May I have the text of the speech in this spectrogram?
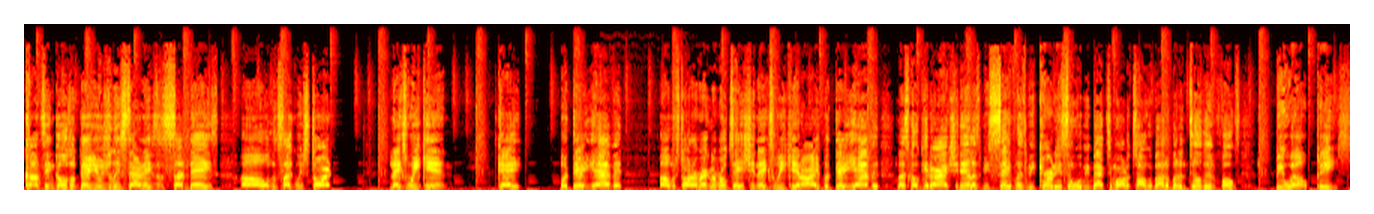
Content goes up there usually Saturdays and Sundays. Uh, looks like we start next weekend. Okay? But there you have it. Uh, we'll start our regular rotation next weekend, all right? But there you have it. Let's go get our action in. Let's be safe. Let's be courteous. And we'll be back tomorrow to talk about it. But until then, folks, be well. Peace.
